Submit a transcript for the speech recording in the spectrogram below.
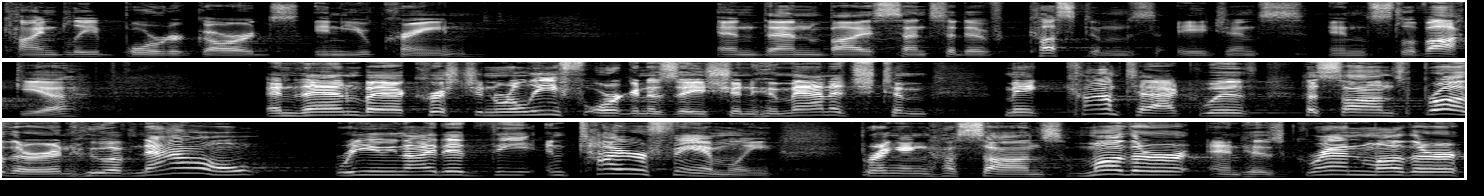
kindly border guards in Ukraine and then by sensitive customs agents in Slovakia, and then by a Christian relief organization who managed to make contact with Hassan's brother and who have now reunited the entire family bringing Hassan's mother and his grandmother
